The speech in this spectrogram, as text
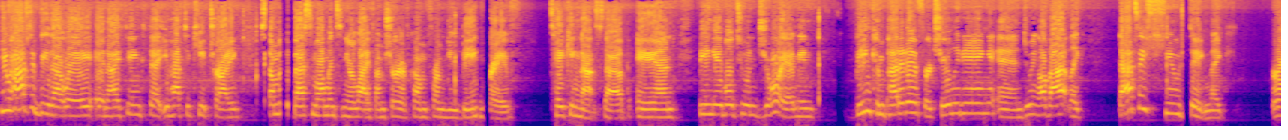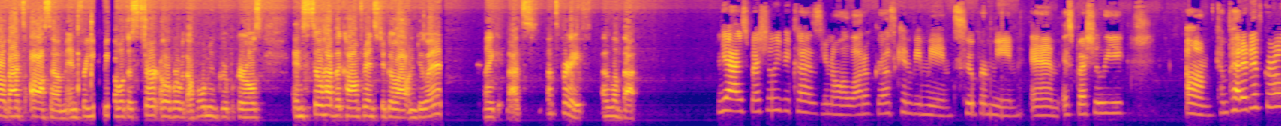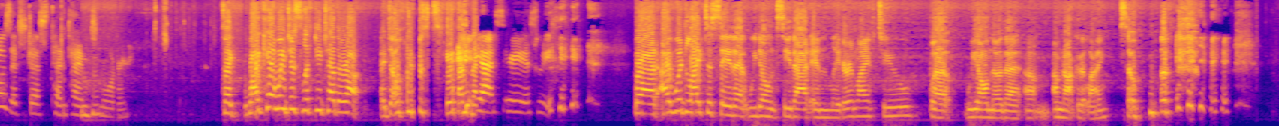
you have to be that way. And I think that you have to keep trying. Some of the best moments in your life, I'm sure, have come from you being brave, taking that step, and being able to enjoy. I mean, being competitive for cheerleading and doing all that, like, that's a huge thing. Like, girl, that's awesome. And for you to be able to start over with a whole new group of girls and still have the confidence to go out and do it, like, that's that's brave. I love that. Yeah, especially because, you know, a lot of girls can be mean, super mean, and especially um competitive girls, it's just 10 times mm-hmm. more. It's like, why can't we just lift each other up? I don't understand that. yeah, seriously. but I would like to say that we don't see that in later in life too, but we all know that um, I'm not good at lying. So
